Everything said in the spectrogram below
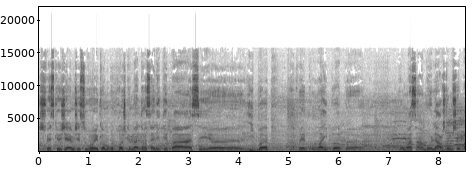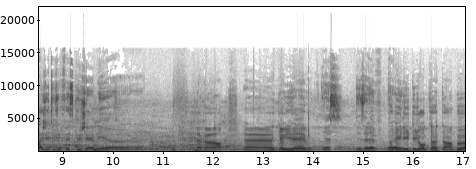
Je fais ce que j'aime. J'ai souvent eu comme reproche que ma danse, elle n'était pas assez euh, hip-hop. Après, pour moi, hip-hop, euh, pour moi, c'est un mot large. Donc, je sais pas, j'ai toujours fait ce que j'aime et euh, D'accord. Euh, tu as eu des élèves? yes, des élèves. T'as eu des, des gens que tu as, un peu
